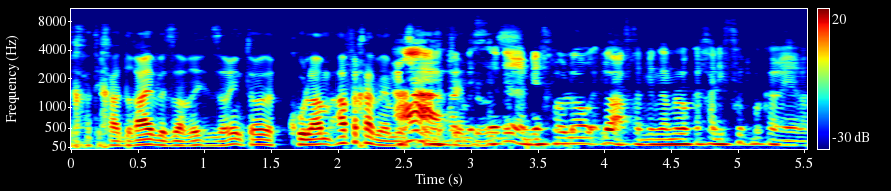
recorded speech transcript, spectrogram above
חתיכת drive לזרים, אתה יודע, כולם, אף אחד מהם לא אה, זכה אבל לצ'מפיונס, בסדר, הם יכלו לא... לא, אף אחד מהם גם לא לקח אליפות בקריירה.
